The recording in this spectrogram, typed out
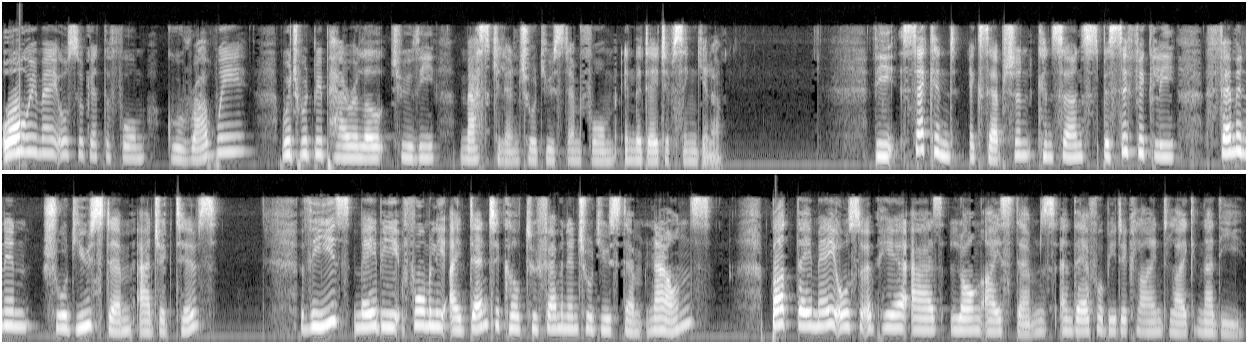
Or we may also get the form gurawe, which would be parallel to the masculine short U stem form in the dative singular. The second exception concerns specifically feminine short U stem adjectives. These may be formally identical to feminine short U stem nouns, but they may also appear as long I stems and therefore be declined like nadi.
